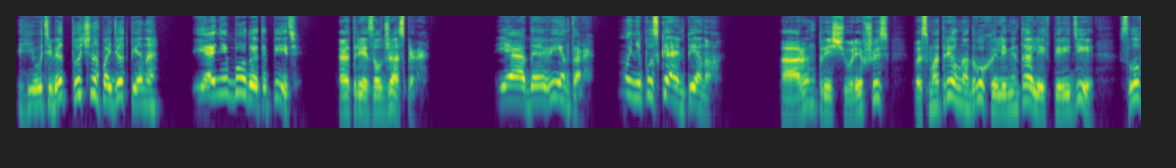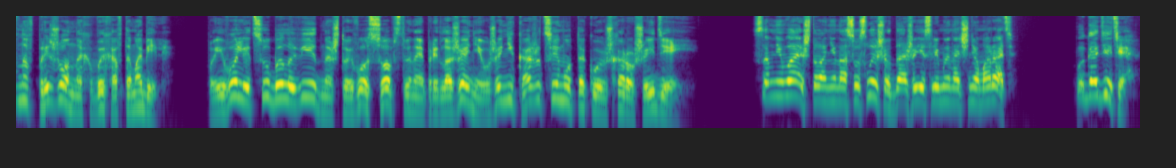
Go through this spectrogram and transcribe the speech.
и у тебя точно пойдет пена». «Я не буду это пить», — отрезал Джаспер. «Я Де Винтер. Мы не пускаем пену». Аарон, прищурившись, посмотрел на двух элементалей впереди, словно впряженных в их автомобиль. По его лицу было видно, что его собственное предложение уже не кажется ему такой уж хорошей идеей. Сомневаюсь, что они нас услышат, даже если мы начнем орать. Погодите.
